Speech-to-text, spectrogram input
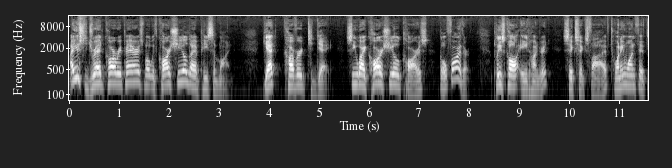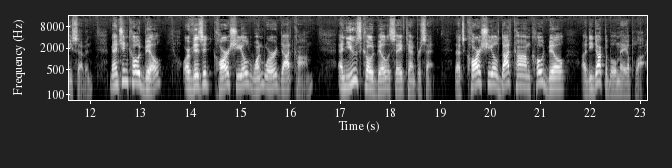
I used to dread car repairs, but with Car Shield, I have peace of mind. Get covered today. See why Car Shield cars go farther. Please call 800 665 2157, mention code BILL, or visit carshieldoneword.com and use code BILL to save 10%. That's carshield.com, code BILL. A deductible may apply.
